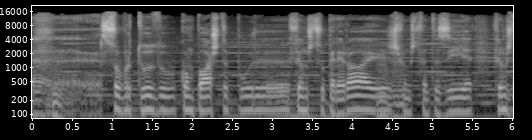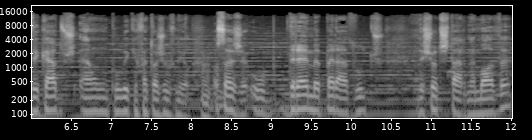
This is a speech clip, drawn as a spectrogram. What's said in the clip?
uh, sobretudo composta por uh, filmes de super-heróis, uhum. filmes de fantasia, filmes dedicados a um público infantil-juvenil. Uhum. Ou seja, o drama para adultos deixou de estar na moda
